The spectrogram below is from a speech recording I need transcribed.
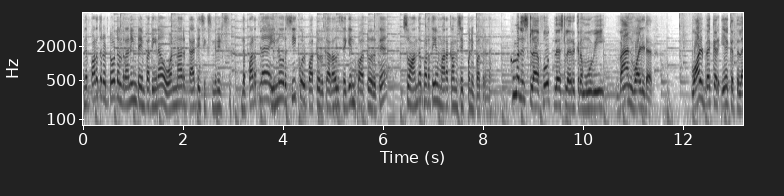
இந்த படத்தோட டோட்டல் ரன்னிங் டைம் பார்த்தீங்கன்னா one hour thirty six minutes இந்த படத்தில் இன்னொரு சீக்வல் பார்ட்டும் இருக்குது அதாவது செகண்ட் பார்ட்டும் இருக்குது ஸோ அந்த படத்தையும் மறக்காம செக் பண்ணி பார்த்துருங்க நம்ம லிஸ்ட்ல ஃபோர்த் பிளேஸ்ல இருக்கிற movie Van Walter Walt Becker இயக்கத்துல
